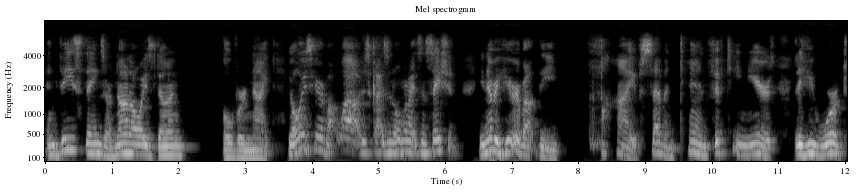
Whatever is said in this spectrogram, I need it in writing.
And these things are not always done overnight. You always hear about, wow, this guy's an overnight sensation. You never hear about the five, seven, ten, fifteen years that he worked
